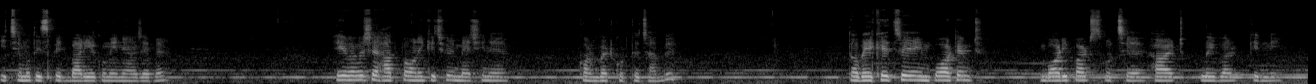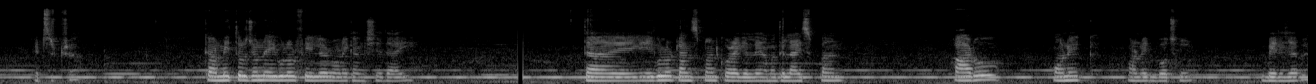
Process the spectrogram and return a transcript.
ইচ্ছে মতো স্পিড বাড়িয়ে কমিয়ে নেওয়া যাবে। এইভাবে সে হাত পা অনেক কিছুই মেশিনে কনভার্ট করতে চাবে। তবে এক্ষেত্রে ইম্পর্ট্যান্ট বডি পার্টস হচ্ছে হার্ট লিভার কিডনি এটসেট্রা কারণ মৃত্যুর জন্য এগুলোর ফেলিয়ার অনেকাংশে দায়ী। তাই এগুলো ট্রান্সপ্লান্ট করা গেলে আমাদের লাইফ স্পান আরও অনেক অনেক বছর বেড়ে যাবে।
